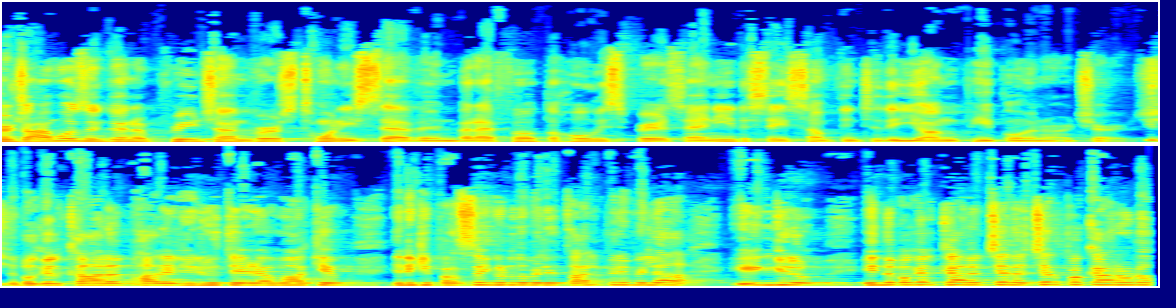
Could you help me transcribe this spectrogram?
Church, I wasn't going to preach on verse 27, but I felt the Holy Spirit say I need to say something to the young people in our church. ഇന്ന് പകൽക്കാലം ഭാരൻ ഇരുപത്തിയേഴാം വാക്യം എനിക്ക് പ്രസംഗിക്കുന്നത് വലിയ താല്പര്യമില്ല എങ്കിലും ഇന്ന് പകൽക്കാലം ചില ചെറുപ്പക്കാരോട്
